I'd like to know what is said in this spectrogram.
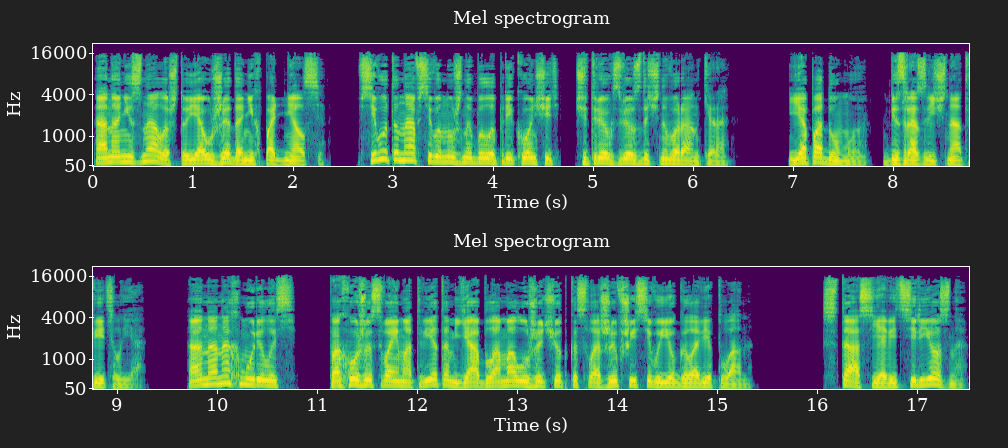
Она не знала, что я уже до них поднялся, всего-то навсего нужно было прикончить четырехзвездочного ранкера. Я подумаю, безразлично ответил я. Она нахмурилась. Похоже, своим ответом я обломал уже четко сложившийся в ее голове план. «Стас, я ведь серьезно?»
